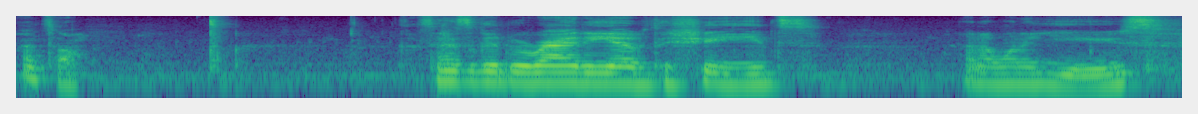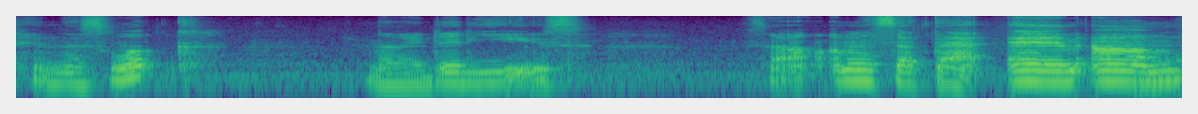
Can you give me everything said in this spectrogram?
That's all. Because it has a good variety of the shades that I want to use in this look that I did use. So I'm going to set that. And um,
